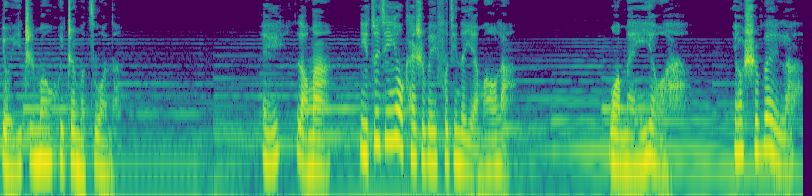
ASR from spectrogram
有一只猫会这么做呢。哎，老妈。你最近又开始喂附近的野猫了？我没有啊，要是喂了，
